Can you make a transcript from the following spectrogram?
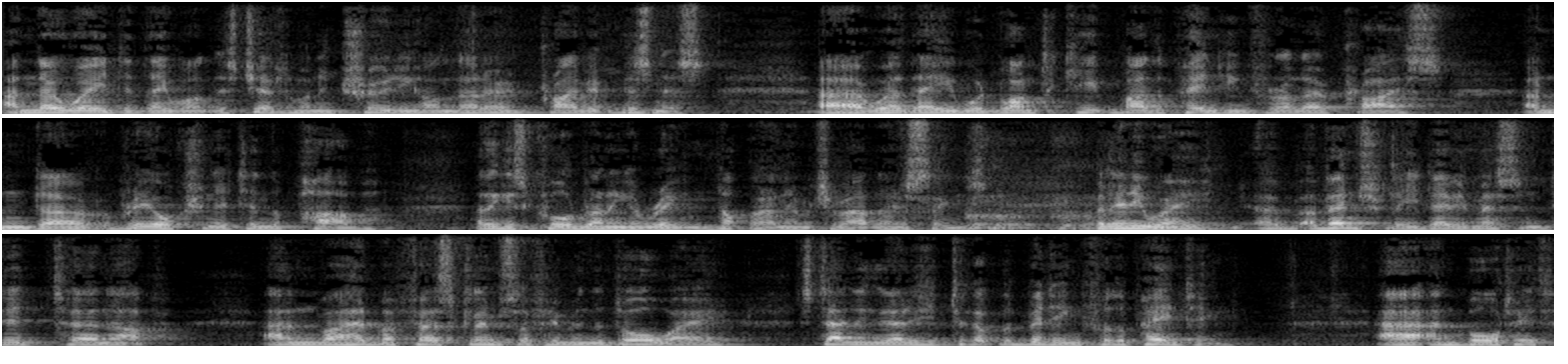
And no way did they want this gentleman intruding on their own private business, uh, where they would want to keep buy the painting for a low price and uh, re-auction it in the pub. I think it's called running a ring. Not that I know much about those things. But anyway, uh, eventually David Messum did turn up and I had my first glimpse of him in the doorway standing there as he took up the bidding for the painting uh, and bought it.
